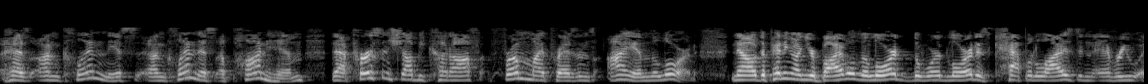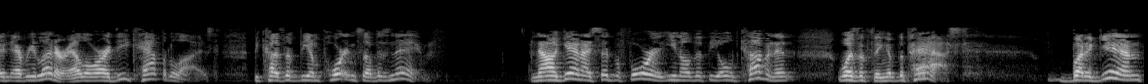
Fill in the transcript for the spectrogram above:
has uncleanness, uncleanness upon him, that person shall be cut off from my presence. I am the Lord. Now, depending on your Bible, the Lord, the word Lord is capitalized in every, in every letter. L-O-R-D capitalized because of the importance of his name. Now again, I said before, you know, that the old covenant was a thing of the past. But again,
